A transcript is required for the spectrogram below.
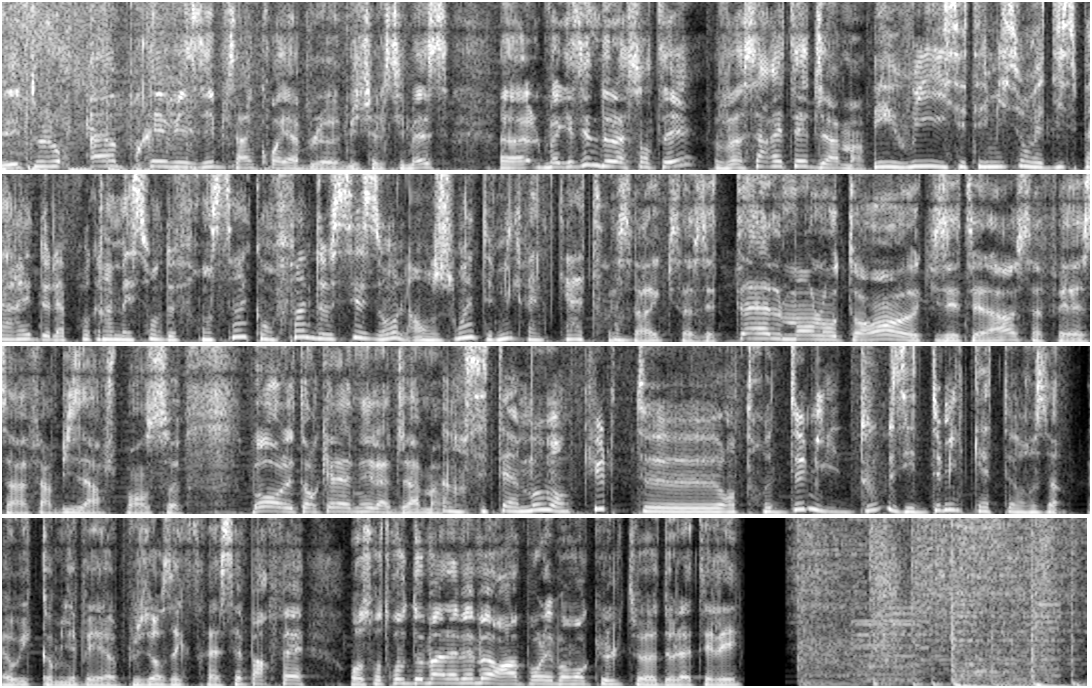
Il est toujours imprévisible, c'est incroyable, Michel Simès. Euh, le magazine de la santé va s'arrêter, Jam. Et oui, cette émission va disparaître de la programmation de France 5 en fin de saison, là, en juin 2024. C'est vrai que ça faisait tellement longtemps euh, qu'ils étaient là, ça, fait, ça va faire bizarre, je pense. Bon, on est en quelle année, la Jam? C'était un moment culte euh, entre 2012 et 2014. Eh oui, comme il y avait plusieurs extraits, c'est parfait. On se retrouve demain à la même heure hein, pour les moments cultes de la télé.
